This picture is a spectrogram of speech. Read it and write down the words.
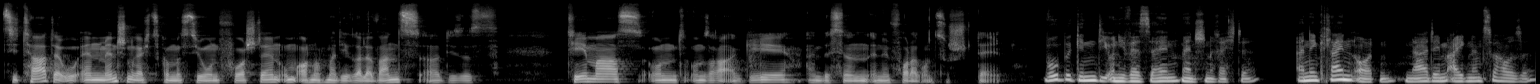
Zitat der UN-Menschenrechtskommission vorstellen, um auch nochmal die Relevanz äh, dieses Themas und unserer AG ein bisschen in den Vordergrund zu stellen. Wo beginnen die universellen Menschenrechte? An den kleinen Orten, nahe dem eigenen Zuhause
